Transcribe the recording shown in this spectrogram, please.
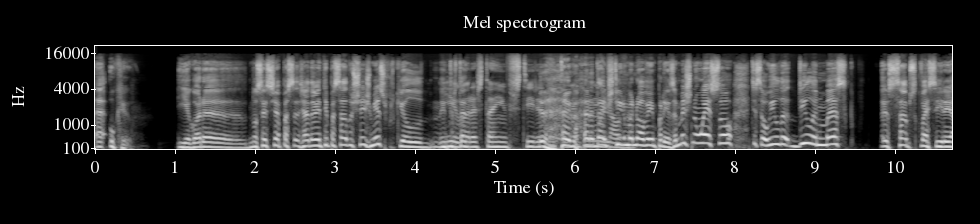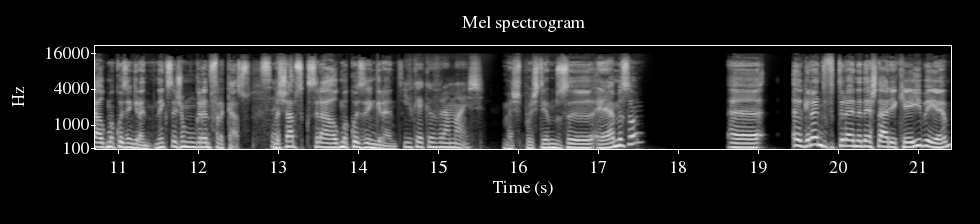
Uh, o que e agora, não sei se já, passa, já devem ter passado os seis meses, porque ele. E agora está a investir. agora está a investir numa nova empresa. Mas não é só. Atenção, Elon Musk eh, sabe-se que vai sair alguma coisa em grande, nem que seja um grande fracasso. Certo. Mas sabe-se que será alguma coisa em grande. E o que é que haverá mais? Mas depois temos uh, a Amazon, uh, a grande veterana desta área que é a IBM,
